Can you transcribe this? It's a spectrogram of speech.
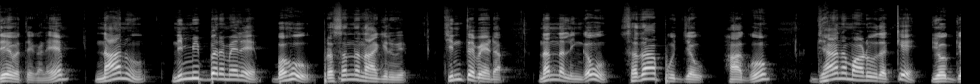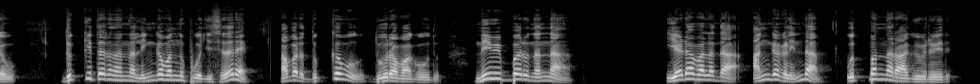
ದೇವತೆಗಳೇ, ನಾನು ನಿಮ್ಮಿಬ್ಬರ ಮೇಲೆ ಬಹು ಪ್ರಸನ್ನನಾಗಿರುವೆ. ಚಿಂತೆ ಬೇಡ. ನನ್ನ ಲಿಂಗವು ಸದಾ ಪೂಜ್ಯವು ಹಾಗೂ ಧ್ಯಾನ ಮಾಡುವುದಕ್ಕೆ ಯೋಗ್ಯವು. ದುಃಖಿತರು ನನ್ನ ಲಿಂಗವನ್ನು ಪೂಜಿಸಿದರೆ ಅವರ ದುಃಖವು ದೂರವಾಗುವುದು. ನೀವಿಬ್ಬರು ನನ್ನ ಎಡವಲದ ಅಂಗಗಳಿಂದ ಉತ್ಪನ್ನರಾಗಿರುವಿರಿ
